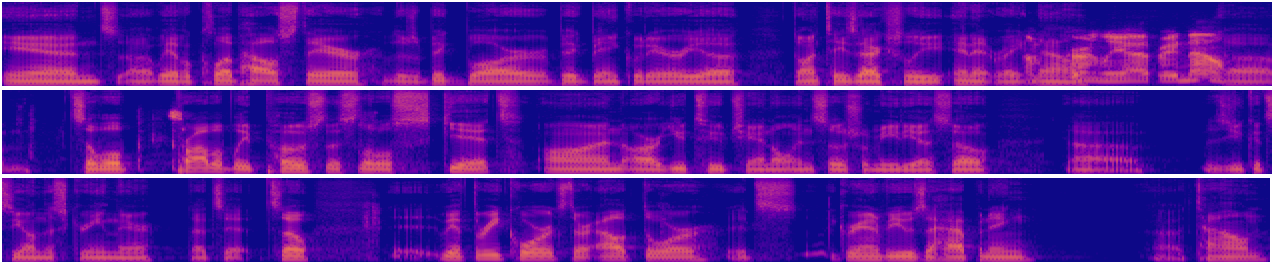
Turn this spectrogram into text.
and uh, we have a clubhouse there. There's a big bar, a big banquet area. Dante's actually in it right I'm now. currently at right now. Um, so we'll probably post this little skit on our YouTube channel and social media. So uh, as you could see on the screen there, that's it. So uh, we have three courts. They're outdoor. It's Grandview is a happening uh, town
